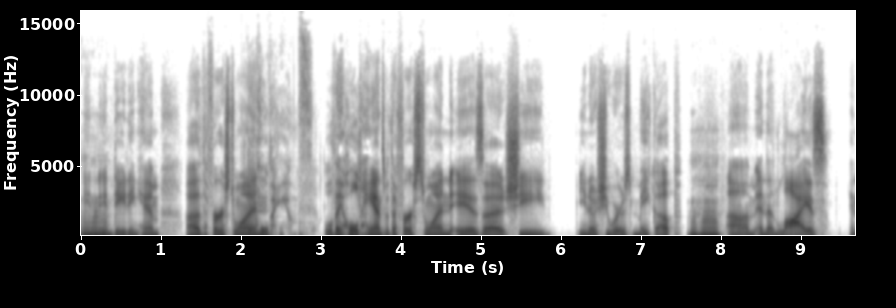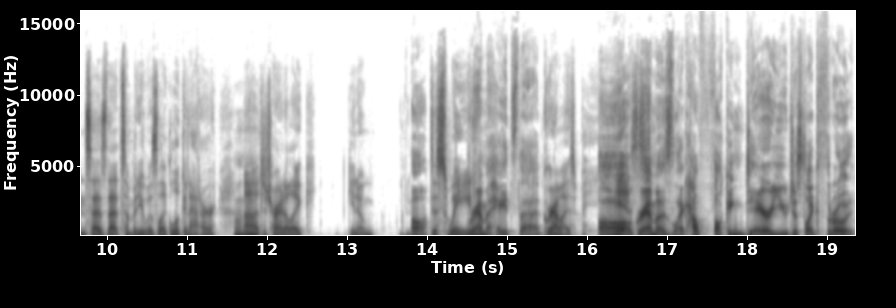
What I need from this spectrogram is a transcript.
in, in dating him. Uh, the first one, Hold hands. well, they hold hands, but the first one is uh, she you know she wears makeup Mm-hmm. um, and then lies and says that somebody was like looking at her uh, to try to like you know Oh, dissuade. Grandma hates that. Grandma is pissed. Oh, grandma's like, how fucking dare you just like throw it?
